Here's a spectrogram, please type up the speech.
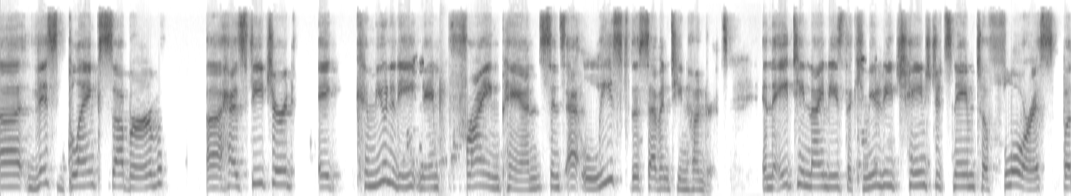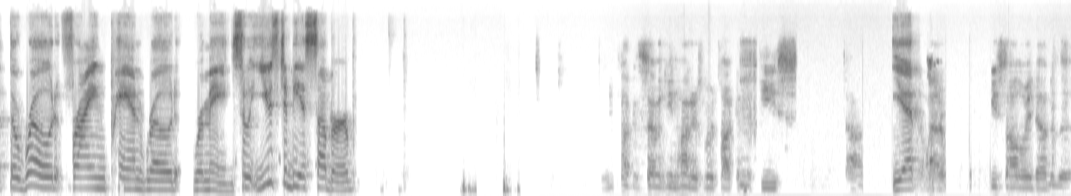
Uh, this blank suburb uh, has featured a community named Frying Pan since at least the 1700s. In the 1890s, the community changed its name to Floris, but the road, Frying Pan Road, remains. So it used to be a suburb. You're talking 1700s. We're talking the east. Yep. No matter east all the way down to the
